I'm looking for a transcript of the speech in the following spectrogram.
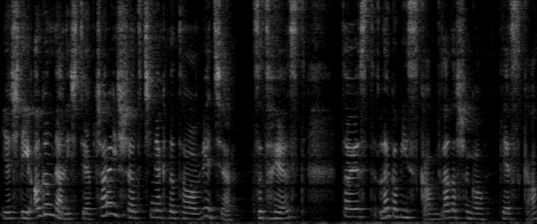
Jeśli oglądaliście wczorajszy odcinek, no to wiecie, co to jest. To jest legowisko dla naszego pieska,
